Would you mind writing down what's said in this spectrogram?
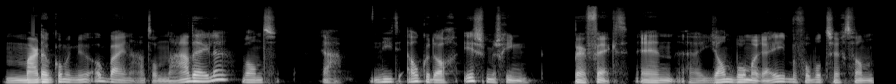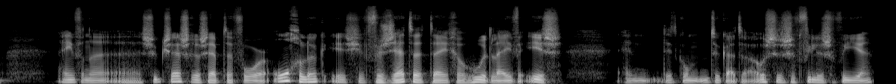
Maar dan kom ik nu ook bij een aantal nadelen. Want ja, niet elke dag is misschien perfect. En uh, Jan Bommeré bijvoorbeeld zegt van. Een van de uh, succesrecepten voor ongeluk is je verzetten tegen hoe het leven is. En dit komt natuurlijk uit de Oosterse filosofieën.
